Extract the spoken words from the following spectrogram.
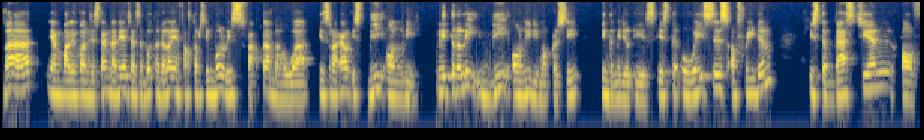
But yang paling konsisten tadi yang saya sebut adalah yang faktor simbolis, fakta bahwa Israel is the only, literally the only democracy in the Middle East, is the oasis of freedom is the bastion of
